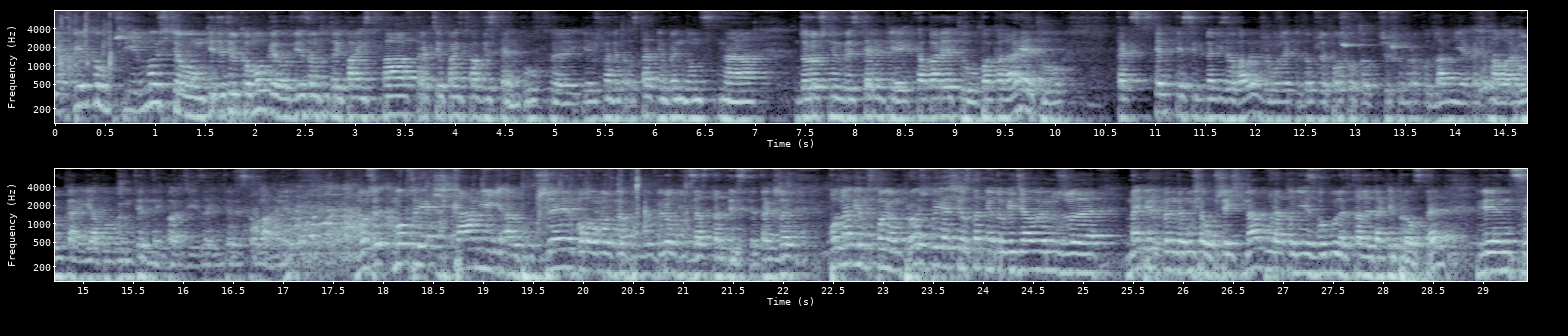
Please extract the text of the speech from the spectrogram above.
Ja z wielką przyjemnością, kiedy tylko mogę, odwiedzam tutaj Państwa w trakcie Państwa występów. E, Ja już nawet ostatnio będąc na dorocznym występie kabaretu, bakalaretu, tak wstępnie sygnalizowałem, że może jakby dobrze poszło, to w przyszłym roku dla mnie jakaś mała rulka i ja byłbym tym najbardziej zainteresowany. Może, może jakiś kamień albo drzewo można byłoby robić za statystę. Także ponawiam swoją prośbę. Ja się ostatnio dowiedziałem, że najpierw będę musiał przejść nabór, a to nie jest w ogóle wcale takie proste, więc e,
